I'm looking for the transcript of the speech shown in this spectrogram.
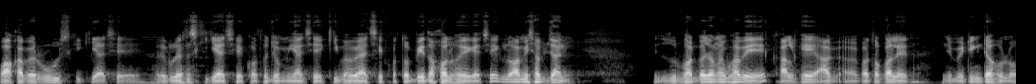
ওয়াকআপের রুলস কি কি আছে, রেগুলেশনস কি কি আছে, কত জমি আছে, কীভাবে আছে, কত বেদখল হয়ে গেছে, এগুলো আমি সব জানি। কিন্তু দুর্ভাগ্যজনকভাবে কালকে গতকালের যে মিটিংটা হলো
